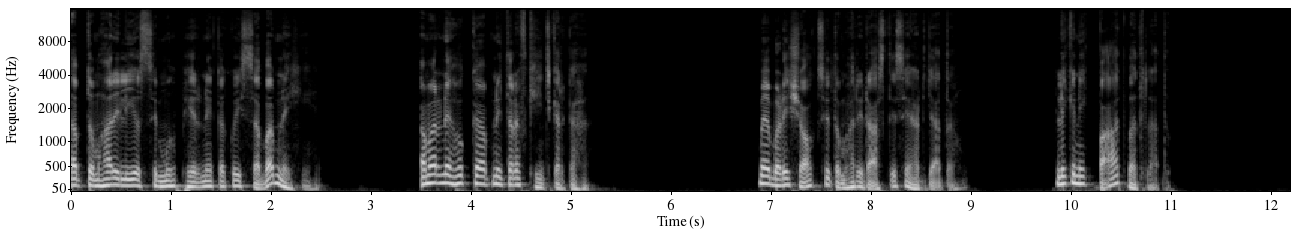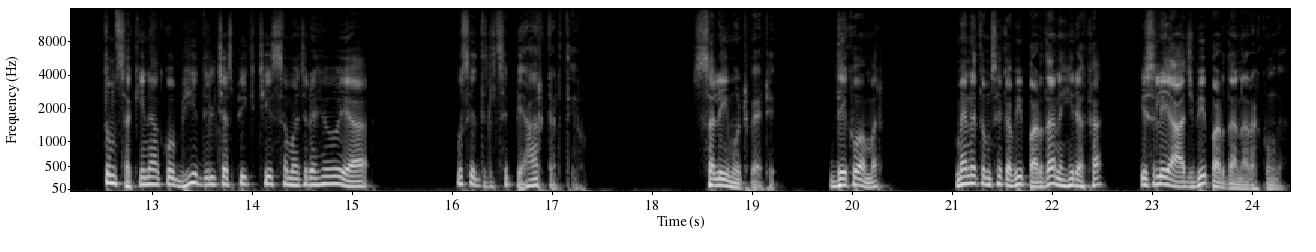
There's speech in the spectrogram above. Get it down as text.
अब तुम्हारे लिए उससे मुँह फेरने का कोई सबब नहीं है। अमर ने हुक्का अपनी तरफ़ खींचकर कहा, मैं बड़े शौक से तुम्हारे रास्ते से हट जाता हूँ, लेकिन एक बात बतला दो। तुम सकीना को भी दिलचस्पी की चीज़ समझ रहे हो या उसे दिल से प्यार करते हो? सलीम उठ बैठे, देखो अमर, मैंने तुमसे कभी पर्दा नहीं रखा, इसलिए आज भी पर्दा न रखूँगा।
